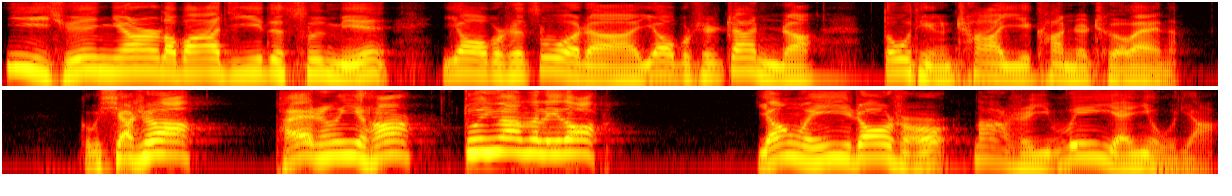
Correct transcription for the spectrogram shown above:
一群蔫了吧唧的村民，要不是坐着，要不是站着，都挺诧异看着车外呢。给我下车，排成一行，蹲院子里头。杨伟一招手，那是威严有加。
